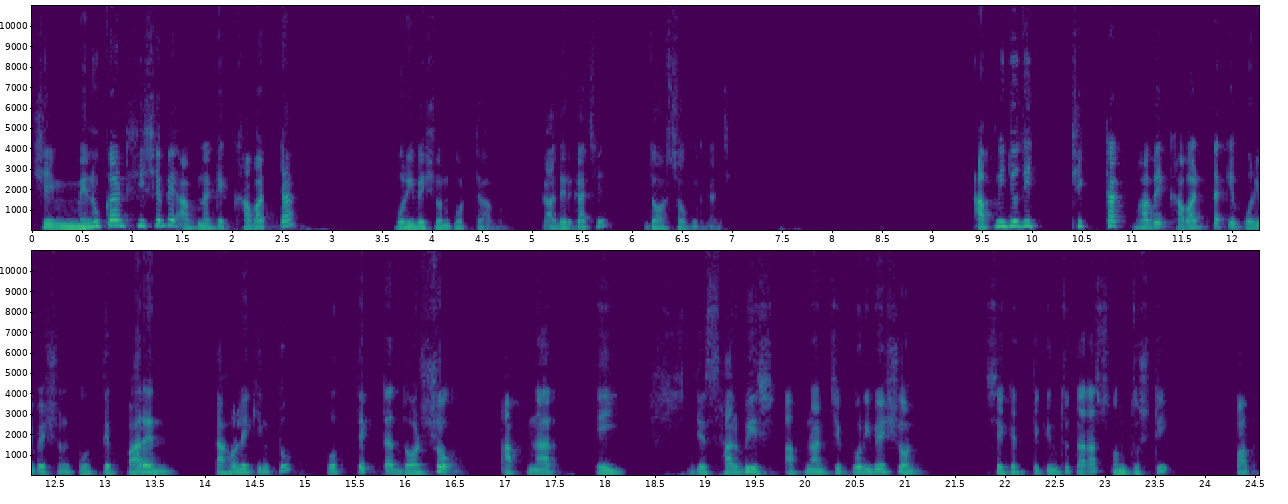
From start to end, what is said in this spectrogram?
সেই মেনু কার্ড হিসেবে আপনাকে খাবারটা পরিবেশন করতে হবে। কাদের কাছে? দর্শকের কাছে। আপনি যদি ঠিকঠাকভাবে খাবারটাকে পরিবেশন করতে পারেন, তাহলে কিন্তু প্রত্যেকটা দর্শক আপনার এই যে সার্ভিস আপনার যে পরিবেশন, সেক্ষেত্রে কিন্তু তারা সন্তুষ্টি পাবে।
